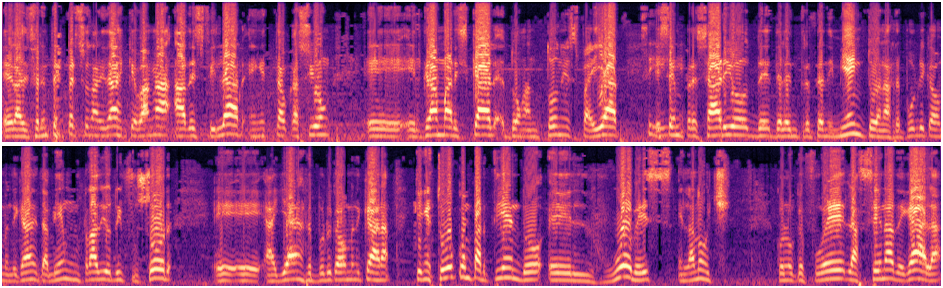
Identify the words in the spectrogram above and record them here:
las diferentes personalidades que van a, desfilar en esta ocasión, el gran mariscal don Antonio Espaillat, es empresario del entretenimiento en la República Dominicana y también un radiodifusor eh, eh, allá en República Dominicana, quien estuvo compartiendo el jueves en la noche con lo que fue la cena de gala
